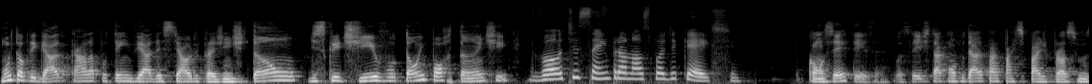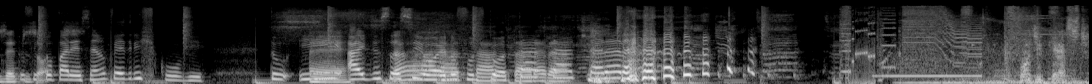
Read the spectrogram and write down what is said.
Muito obrigado, Carla, por ter enviado esse áudio pra gente tão descritivo, tão importante. Volte sempre ao nosso podcast. Com certeza. Você está convidado para participar de próximos Tu ficou episódios. parecendo o Pedro Scooby. Tu, e É. aí dissociou aí no fundo. Tá, ficou tá, tá, tarará. tá, tarará. Podcast.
